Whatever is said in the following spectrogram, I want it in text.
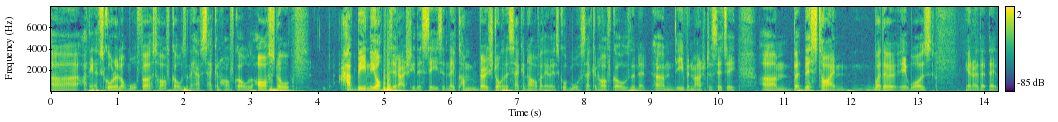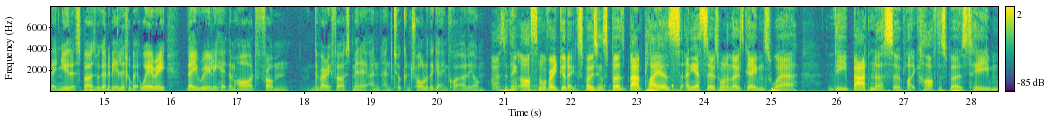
Uh, I think they've scored a lot more first half goals than they have second half goals. Arsenal have been the opposite actually this season. They've come very strong in the second half. I think they scored more second half goals than um, even Manchester City. Um, but this time, whether it was you know that they, they, knew that Spurs were going to be a little bit weary, they really hit them hard from the very first minute and, and took control of the game quite early on. I also think Arsenal were very good at exposing Spurs' bad players, and yesterday was one of those games where the badness of like half the Spurs team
